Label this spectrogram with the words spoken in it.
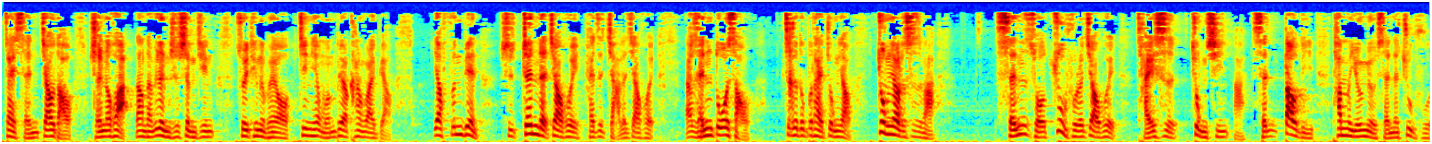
在神教导神的话，让他们认识圣经。所以，听众朋友，今天我们不要看外表，要分辨是真的教会还是假的教会。啊，人多少这个都不太重要，重要的是什么？神所祝福的教会才是重心啊！神到底他们有没有神的祝福，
